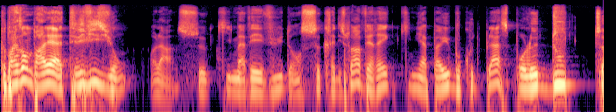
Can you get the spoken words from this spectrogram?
que par exemple parler à la télévision. Voilà, ceux qui m'avaient vu dans Secret d'Histoire verraient qu'il n'y a pas eu beaucoup de place pour le doute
